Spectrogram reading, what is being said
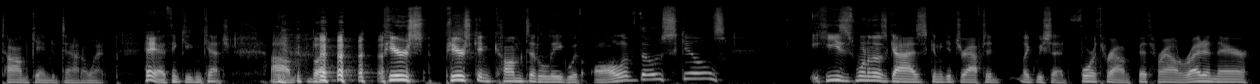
Tom came to town and went, "Hey, I think you can catch." Um, but Pierce Pierce can come to the league with all of those skills. He's one of those guys going to get drafted, like we said, fourth round, fifth round, right in there.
